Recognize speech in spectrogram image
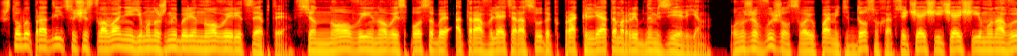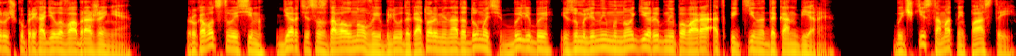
Чтобы продлить существование, ему нужны были новые рецепты, все новые и новые способы отравлять рассудок проклятым рыбным зельем. Он уже выжил свою память досуха, все чаще и чаще ему на выручку приходило воображение. Руководствуясь им, Герти создавал новые блюда, которыми, надо думать, были бы изумлены многие рыбные повара от Пекина до Канберы. Бычки с томатной пастой,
